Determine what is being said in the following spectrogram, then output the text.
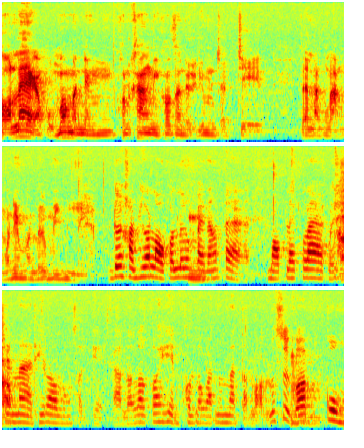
ตอนแรกอะผมว่ามันยังค่อนข้างมีข้อเสนอที่มันชัดเจน แต่หลังๆมันเนี่ยมันเริ่มไม่มี ด้วยความที่ว่าเราก็เริ่มไปอืมตั้งแต่ม็อบแรกๆเลยครับใช่ไหมที่เราลงสังเกตกัน แล้วเราก็เห็นพลวัตมันมาตลอดรู้สึกอืมว่ากลุ่ม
